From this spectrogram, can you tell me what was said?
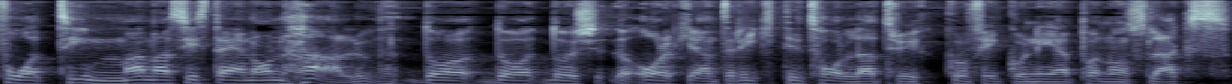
två timmarna, sista en och en halv, då, då, då, orkade jag inte riktigt hålla tryck och fick gå ner på någon slags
